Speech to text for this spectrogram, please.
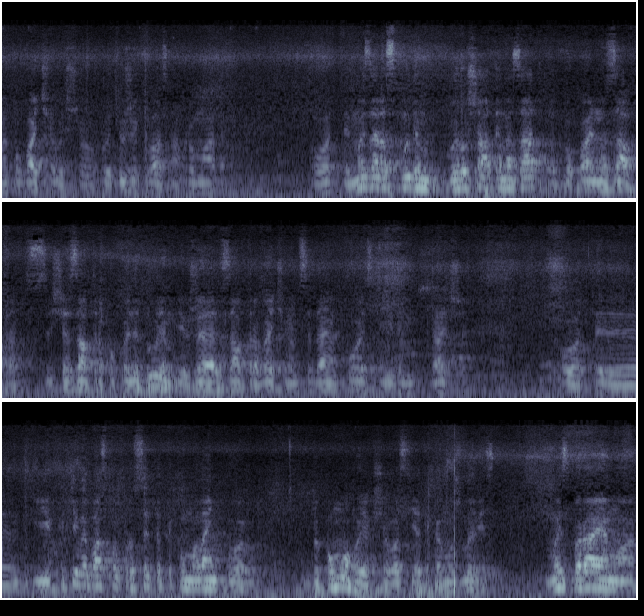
Ми побачили, що ви дуже класна громада. От, ми зараз будемо вирушати назад, от буквально завтра. Ще завтра поколядуємо і вже завтра вечором сідаємо в поїзд і їдемо далі. От, е, і хотіли вас попросити таку маленьку допомогу, якщо у вас є така можливість. Ми збираємо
